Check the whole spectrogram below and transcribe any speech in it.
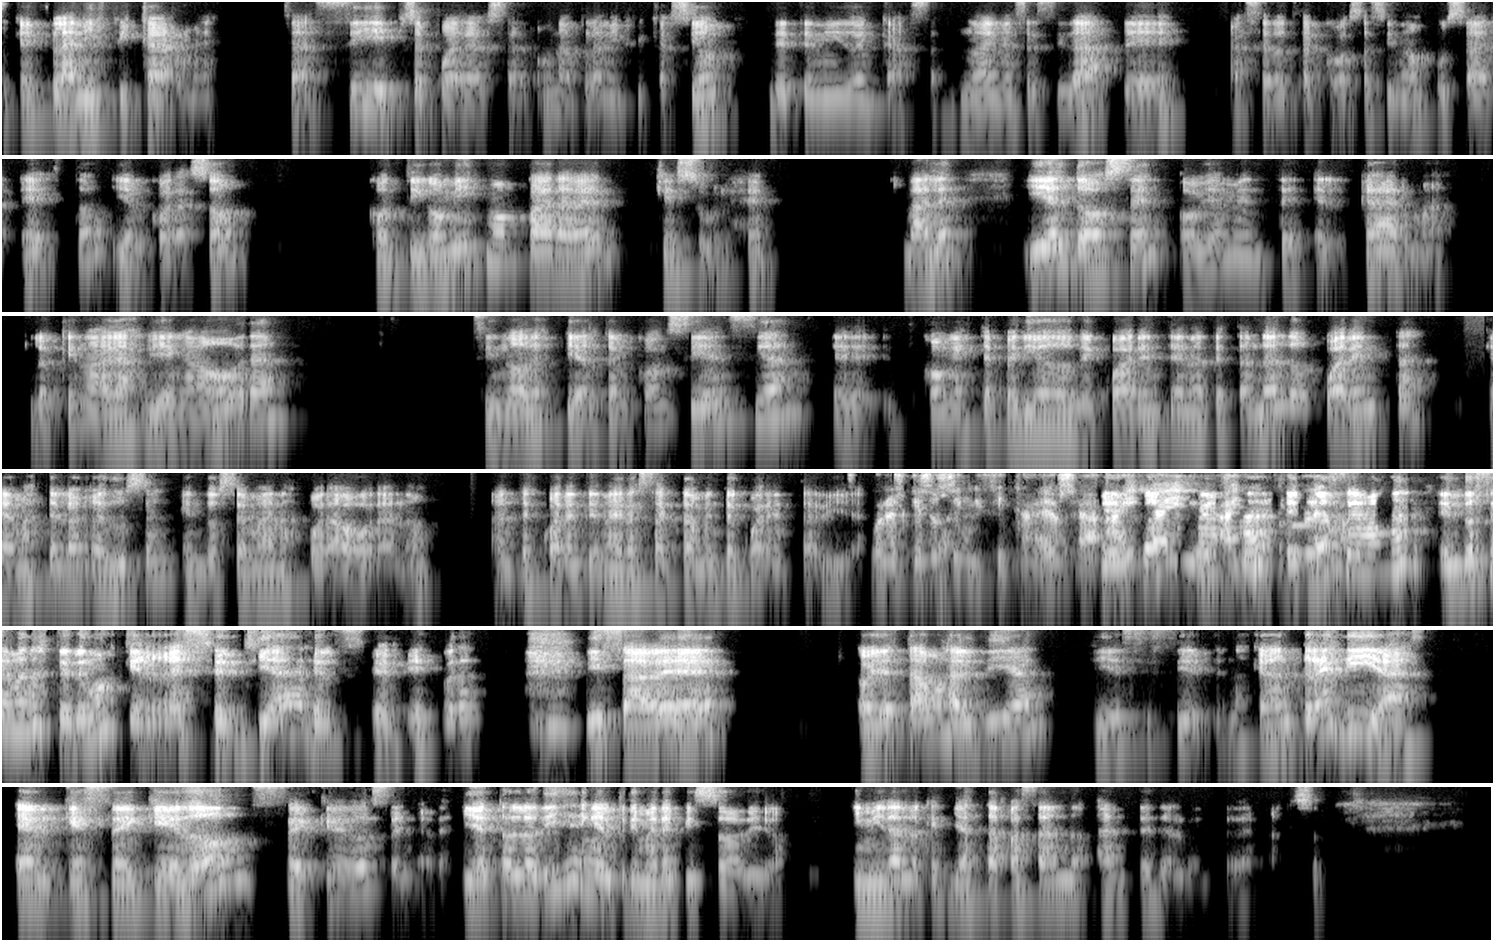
¿ok? Planificarme. O sea, sí se puede hacer una planificación detenido en casa. No hay necesidad de hacer otra cosa, sino usar esto y el corazón contigo mismo para ver qué surge. ¿Vale? Y el 12, obviamente, el karma lo que no hagas bien ahora, si no despierto en conciencia, eh, con este periodo de cuarentena te están dando 40, que además te lo reducen en dos semanas por ahora, ¿no? Antes cuarentena era exactamente 40 días. Bueno, es que eso significa, ¿eh? O sea, ahí hay, hay, un problema. En dos, semanas, en dos semanas tenemos que resetear el cerebro y saber, hoy estamos al día 17, nos quedan tres días el que se quedó, se quedó, señores. Y esto lo dije en el primer episodio. Y mira lo que ya está pasando antes del 20 de marzo.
